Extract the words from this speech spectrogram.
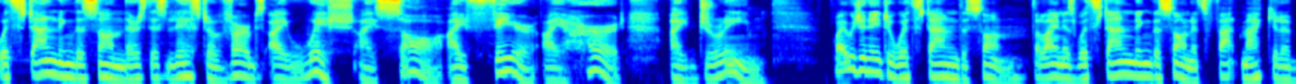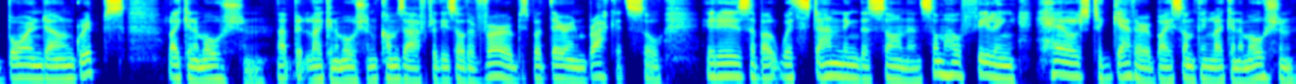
withstanding the sun, there's this list of verbs I wish, I saw, I fear, I heard, I dream. Why would you need to withstand the sun? The line is withstanding the sun. Its fat macula borne down grips like an emotion. That bit like an emotion comes after these other verbs, but they're in brackets. So it is about withstanding the sun and somehow feeling held together by something like an emotion.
